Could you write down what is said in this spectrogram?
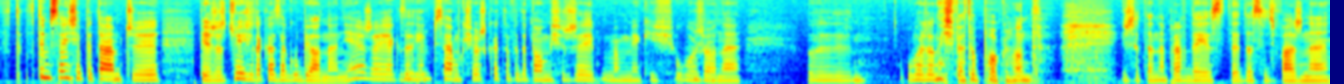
w, w tym sensie pytałam, czy wiesz, że czuję się taka zagubiona, nie? Że jak, za- Mhm. jak pisałam książkę, to wydawało mi się, że mam jakieś ułożone, y, ułożony światopogląd i że to naprawdę jest dosyć ważne,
